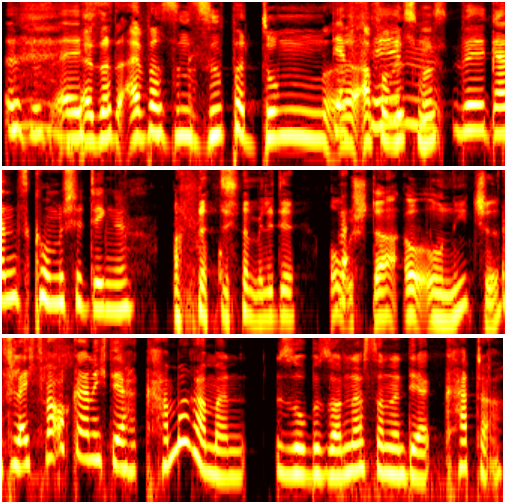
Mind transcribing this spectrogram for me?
das ist Er echt. sagt einfach so einen super dummen äh, Der Aphorismus. Film will ganz komische Dinge. Und dann dieser Militär, oh, Sta oh, oh, Nietzsche. Vielleicht war auch gar nicht der Kameramann so besonders, sondern der Cutter.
